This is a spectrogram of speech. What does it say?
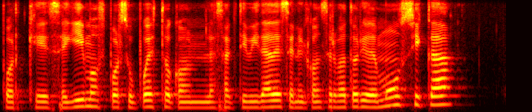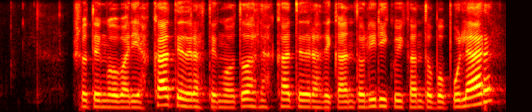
porque seguimos, por supuesto, con las actividades en el Conservatorio de Música. Yo tengo varias cátedras, tengo todas las cátedras de canto lírico y canto popular,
